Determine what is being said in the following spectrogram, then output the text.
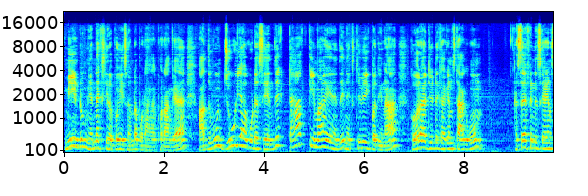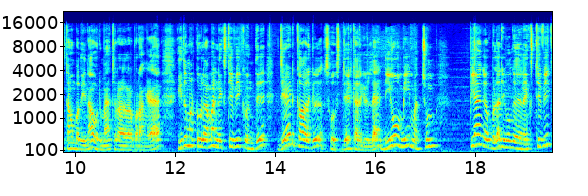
மீண்டும் என்எக்ஸியில் போய் சண்டை போட்டாங்க போகிறாங்க அதுவும் ஜூலியா கூட சேர்ந்து டாக் டீமாக இணைந்து நெக்ஸ்ட் வீக் பார்த்தீங்கன்னா கோராஜெட்டுக்கு அகேன்ஸ்டாகவும் எஸ்எஃப்என்எஸ்க்கு அகேன்ஸ்டாகவும் பார்த்தீங்கன்னா ஒரு மேட்ச் விளையாட போகிறாங்க இது மட்டும் இல்லாமல் நெக்ஸ்ட் வீக் வந்து Jade Cargill so Jade Cargill இல்லை நியோமி மற்றும் பியாங்க பலர் இவங்க நெக்ஸ்ட் வீக்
